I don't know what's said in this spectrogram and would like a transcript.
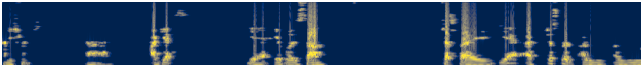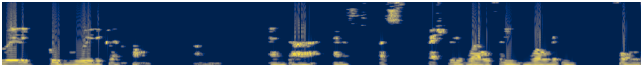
punishment, uh, I guess. Yeah, it was. Um, just a yeah, a, just a, a, a, really good, really clever poem, um, and uh, and especially well themed, well written for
